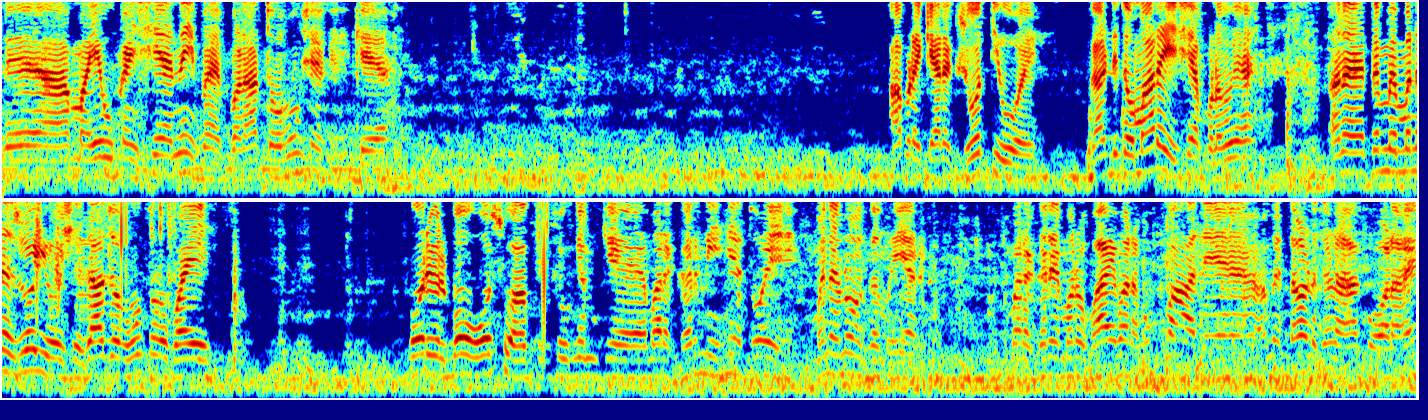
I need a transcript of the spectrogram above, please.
ને આમાં એવું કંઈ છે નહીં ભાઈ, પણ આ તો શું છે કે- આપણે ક્યારેક જોતી હોય. ગાડી તો મારે છે, પણ હવે અને તમે મને જોયું હશે, જાજો હું તો ભાઈ ફોર વ્હીલ બહુ ઓછું આપું છું, કેમ કે મારા ઘરની છે તોય મને ન ગમે યાર. મારા ઘરે મારો ભાઈ, મારા પપ્પા અને અમે ત્રણ જણા આંખવાળા હે.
